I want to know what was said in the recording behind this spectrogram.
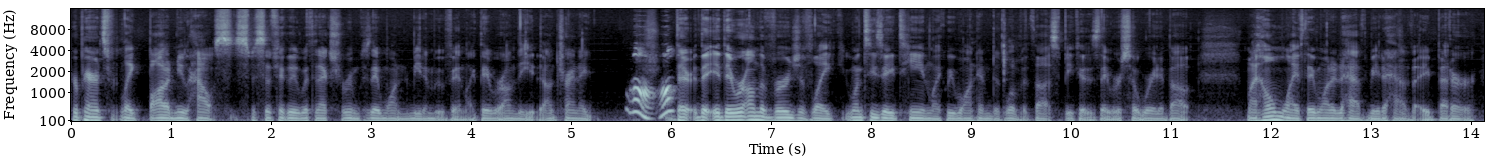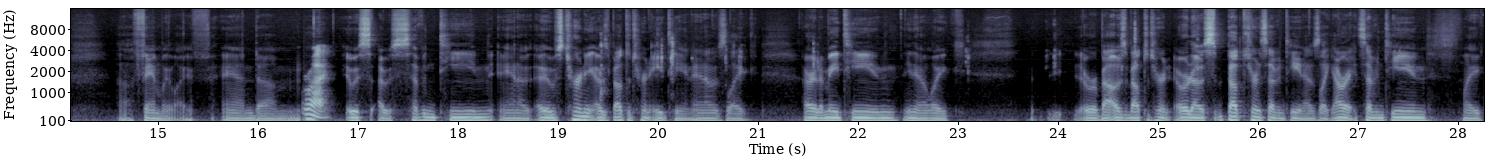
her parents like bought a new house specifically with an extra room because they wanted me to move in. Like they were on the on trying to they they were on the verge of like once he's 18 like we want him to live with us because they were so worried about my home life they wanted to have me to have a better uh, family life and um, right it was i was 17 and I, I was turning i was about to turn 18 and i was like all right i'm 18 you know like or about I was about to turn or no, I was about to turn 17. I was like, all right, 17, like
